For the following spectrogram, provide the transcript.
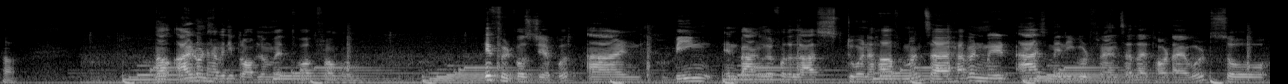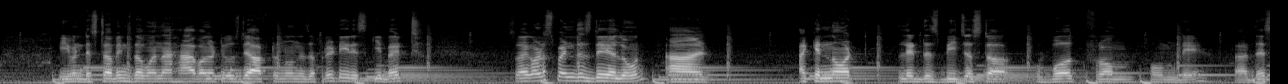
Huh. Now I don't have any problem with work from home. If it was Jaipur and being in Bangalore for the last two and a half months, I haven't made as many good friends as I thought I would. So, even disturbing the one I have on a Tuesday afternoon is a pretty risky bet. So, I gotta spend this day alone, and I cannot let this be just a work from home day. Uh, this,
